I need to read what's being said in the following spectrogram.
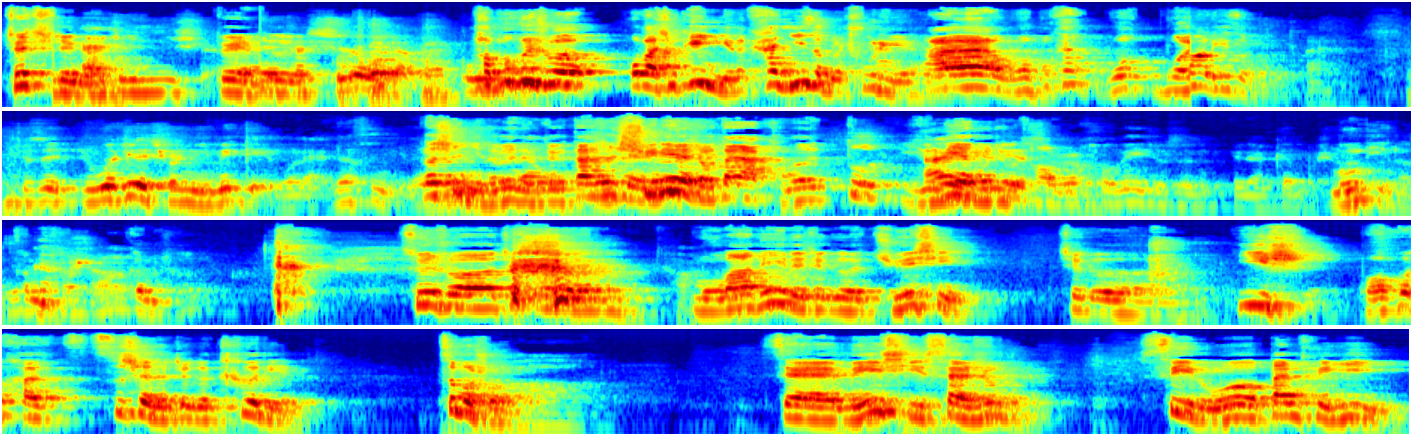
这是这哎，个这个意识，对他他不会说我把球给你了，看你怎么处理。哎，我不看，我我往里走，就是如果这个球你没给过来，那是你的，那是你的问题。对，但是训练的时候，大家可能都已经练过这个套路后卫就是有点跟不上，了，跟不上，跟不上。所以说，这个姆巴佩的这个决心、这个意识，包括他自身的这个特点，这么说吧啊，在梅西三十五，C 罗半退役，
